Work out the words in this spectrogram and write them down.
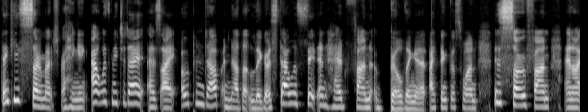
thank you so much for hanging out with me today as I opened up another Lego Star Wars set and had fun building it. I think this one is so fun and I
